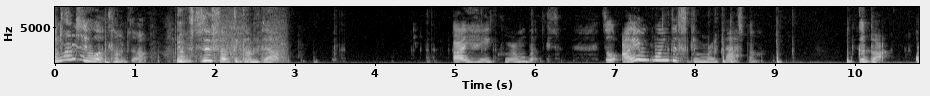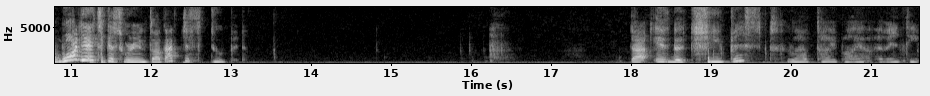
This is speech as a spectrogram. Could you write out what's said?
I'm gonna see what comes up. If something comes up. I hate Chromebooks. So I am going to skim right past them. Goodbye. Why did I take a screenshot? That's just stupid. That is the cheapest laptop I have ever seen.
